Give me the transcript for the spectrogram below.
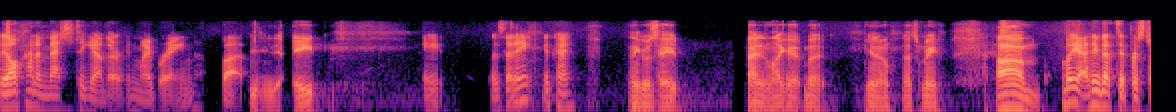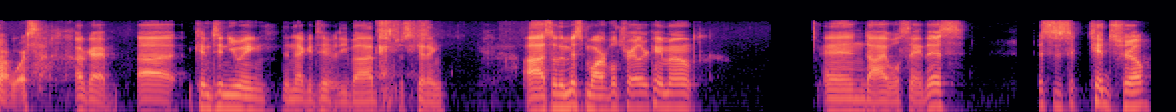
they all kind of meshed together in my brain but Eight. eight was that eight okay I think it was eight. I didn't like it, but you know that's me. Um. but yeah i think that's it for star wars Okay. Uh, continuing the negativity vibes. Just kidding. Uh, so the Miss Marvel trailer came out, and I will say this: this is a kids show,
